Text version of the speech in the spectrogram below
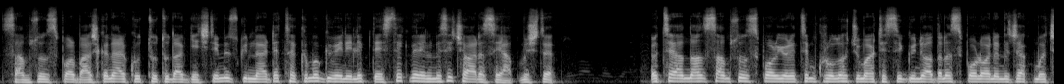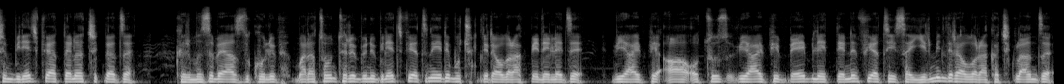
Samsun Spor Başkanı Erkut Tutu da geçtiğimiz günlerde takıma güvenilip destek verilmesi çağrısı yapmıştı. Öte yandan Samsun Spor Yönetim Kurulu cumartesi günü Adana Spor'la oynanacak maçın bilet fiyatlarını açıkladı. Kırmızı Beyazlı Kulüp maraton tribünü bilet fiyatını 7,5 lira olarak belirledi. VIP A 30, VIP B biletlerinin fiyatı ise 20 lira olarak açıklandı.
